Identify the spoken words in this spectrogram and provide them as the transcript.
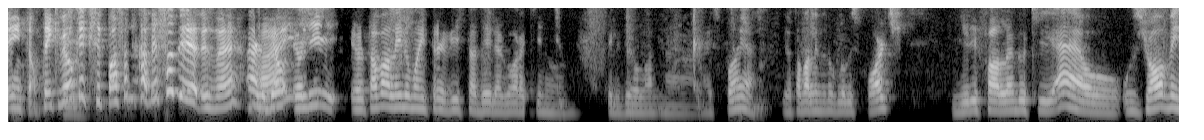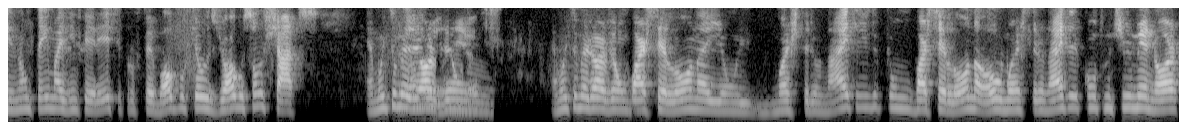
Então, tem que ver o que, que se passa na cabeça deles, né? É, Mas- eu li, eu tava lendo uma entrevista dele agora aqui no que ele deu lá na, na Espanha, eu tava lendo no Globo Esporte, e ele falando que é, o- os jovens não têm mais interesse pro futebol porque os jogos são chatos. É muito Pelo melhor ver um é muito melhor ver um Barcelona e um Manchester United do que um Barcelona ou Manchester United contra um time menor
